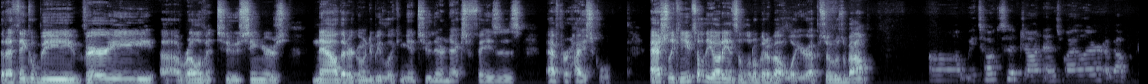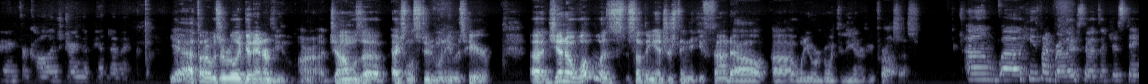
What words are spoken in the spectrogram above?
that I think will be very uh, relevant to seniors now that are going to be looking into their next phases after high school. Ashley, can you tell the audience a little bit about what your episode was about? Uh, we talked to John Enzweiler about preparing for college during the pandemic. Yeah, I thought it was a really good interview. John was an excellent student when he was here. Uh, Jenna, what was something interesting that you found out uh, when you were going through the interview process? Um, well, he's my brother, so it's interesting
